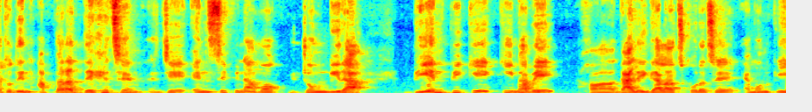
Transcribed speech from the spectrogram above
এতদিন আপনারা দেখেছেন যে এনসিপি নামক জঙ্গিরা বিএনপিকে কীভাবে গালিগালাজ করেছে, এমনকি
